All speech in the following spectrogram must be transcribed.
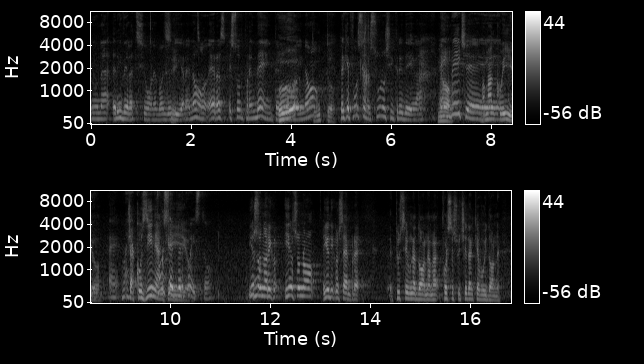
una rivelazione, voglio Sì. dire, no? Era, è sorprendente Oh, poi, no? tutto. Perché forse nessuno ci credeva. E No, invece... ma manco io. Eh, ma- Cioè, così neanche Forse è per io. questo. Io sono, ric- io sono, io dico sempre, tu sei una donna, ma forse succede anche a voi donne.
